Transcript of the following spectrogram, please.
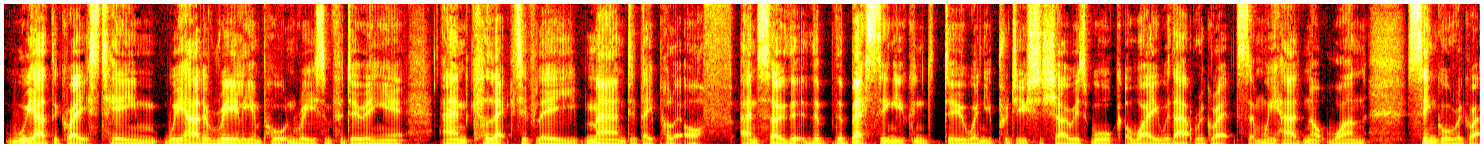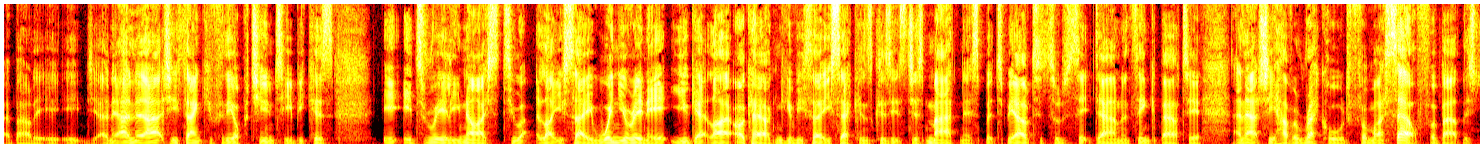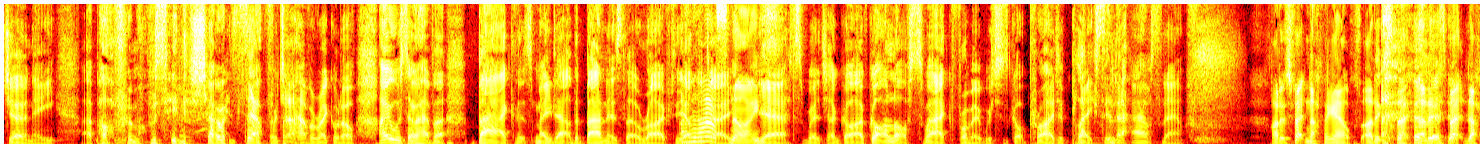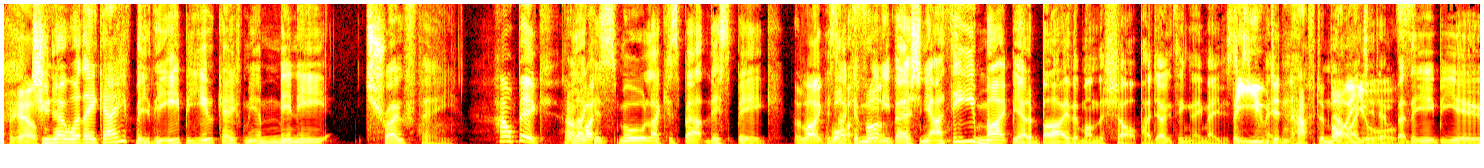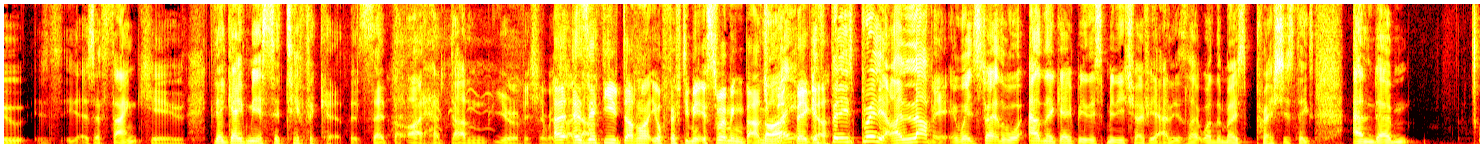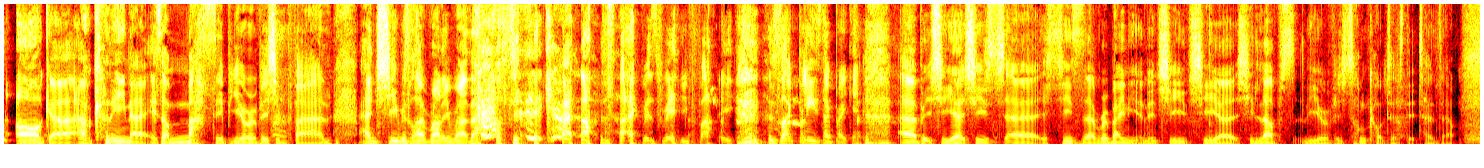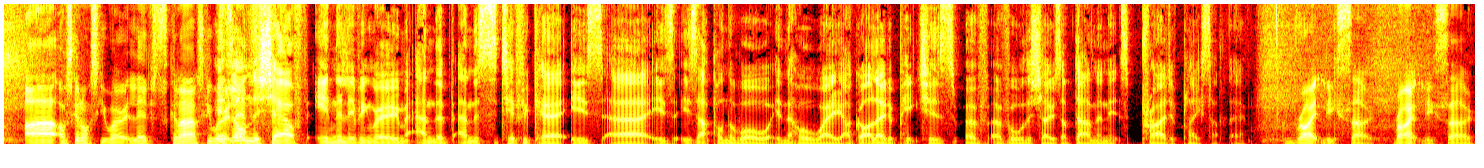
We had the greatest team. We had a really important reason for doing it. And collectively, man, did they pull it off. And so the, the, the best thing you can do when you produce a show is walk away without regrets. And we had not one single regret about it. it, it and, and actually, thank you for the opportunity because it, it's really nice to, like you say, when you're in it, you get like, okay, I can give you 30 seconds because it's just madness. But to be able to sort of sit down and think about it and actually have a record for myself about this journey, apart from obviously the show itself, which I have a record of, I also have a bag that's made out of the banners that arrived the oh, other that's day. That's nice. Yes, which I've got. I've got a lot of swag from it, which has got pride of place in the house now. I'd expect nothing else. I'd expect. I'd expect nothing else. Do you know what they gave me? The EBU gave me a mini trophy. How big? How, like, like, a small, like it's about this big. Like it's what, like a, a mini version. Yeah, I think you might be able to buy them on the shop. I don't think they made it. But you didn't have to no, buy I yours. didn't. But the EBU, as a thank you, they gave me a certificate that said that I had done Eurovision. Uh, as if you'd done like your 50 meter swimming badge, right? but bigger. It's, but it's brilliant. I love it. It went straight to the wall, and they gave me this mini trophy, and it's like one of the most precious things. And um, Arga, our cleaner, is a massive Eurovision fan, and she was like running around the house. and I was like, it was really funny. It's like, please don't break it. Uh, but she, yeah, she's uh, she's uh, Romanian, and she she uh, she loves the Eurovision Song Contest. It turns out. Uh, I was going to ask you where it lives. Can I ask you where it's it lives? It's on the shelf in the living room, and the and the certificate is uh, is is up on the wall in the hallway. I've got a load of pictures of of all the shows I've done, and it's pride of place up there. Rightly so. Rightly so.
